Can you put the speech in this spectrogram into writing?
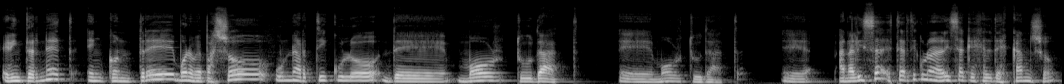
En internet encontré, bueno, me pasó un artículo de More to That. Eh, more to That. Eh, analiza, este artículo analiza qué es el descanso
